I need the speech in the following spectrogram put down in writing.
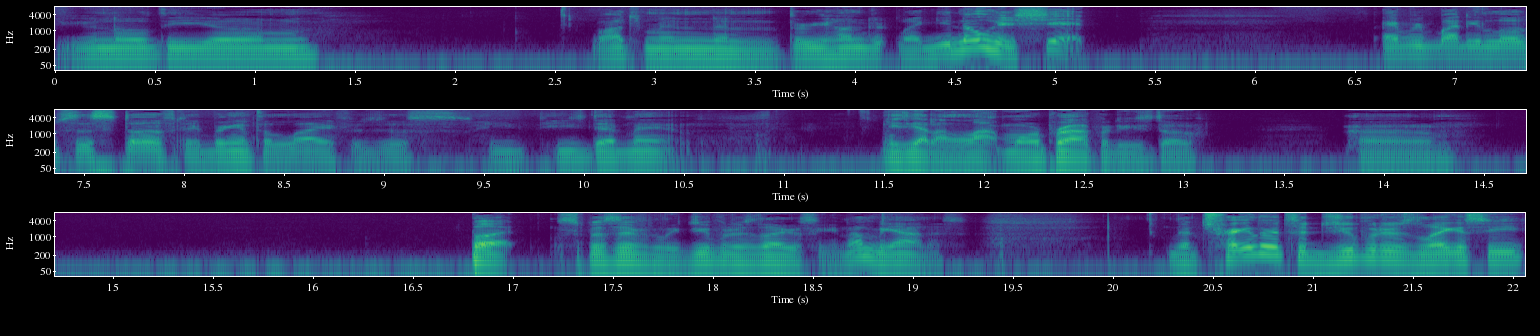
you know the um Watchmen and 300. Like, you know his shit. Everybody loves his stuff. They bring it to life. It's just, he, he's that man. He's got a lot more properties, though. Um, but specifically, Jupiter's Legacy. And I'm be honest, the trailer to Jupiter's Legacy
